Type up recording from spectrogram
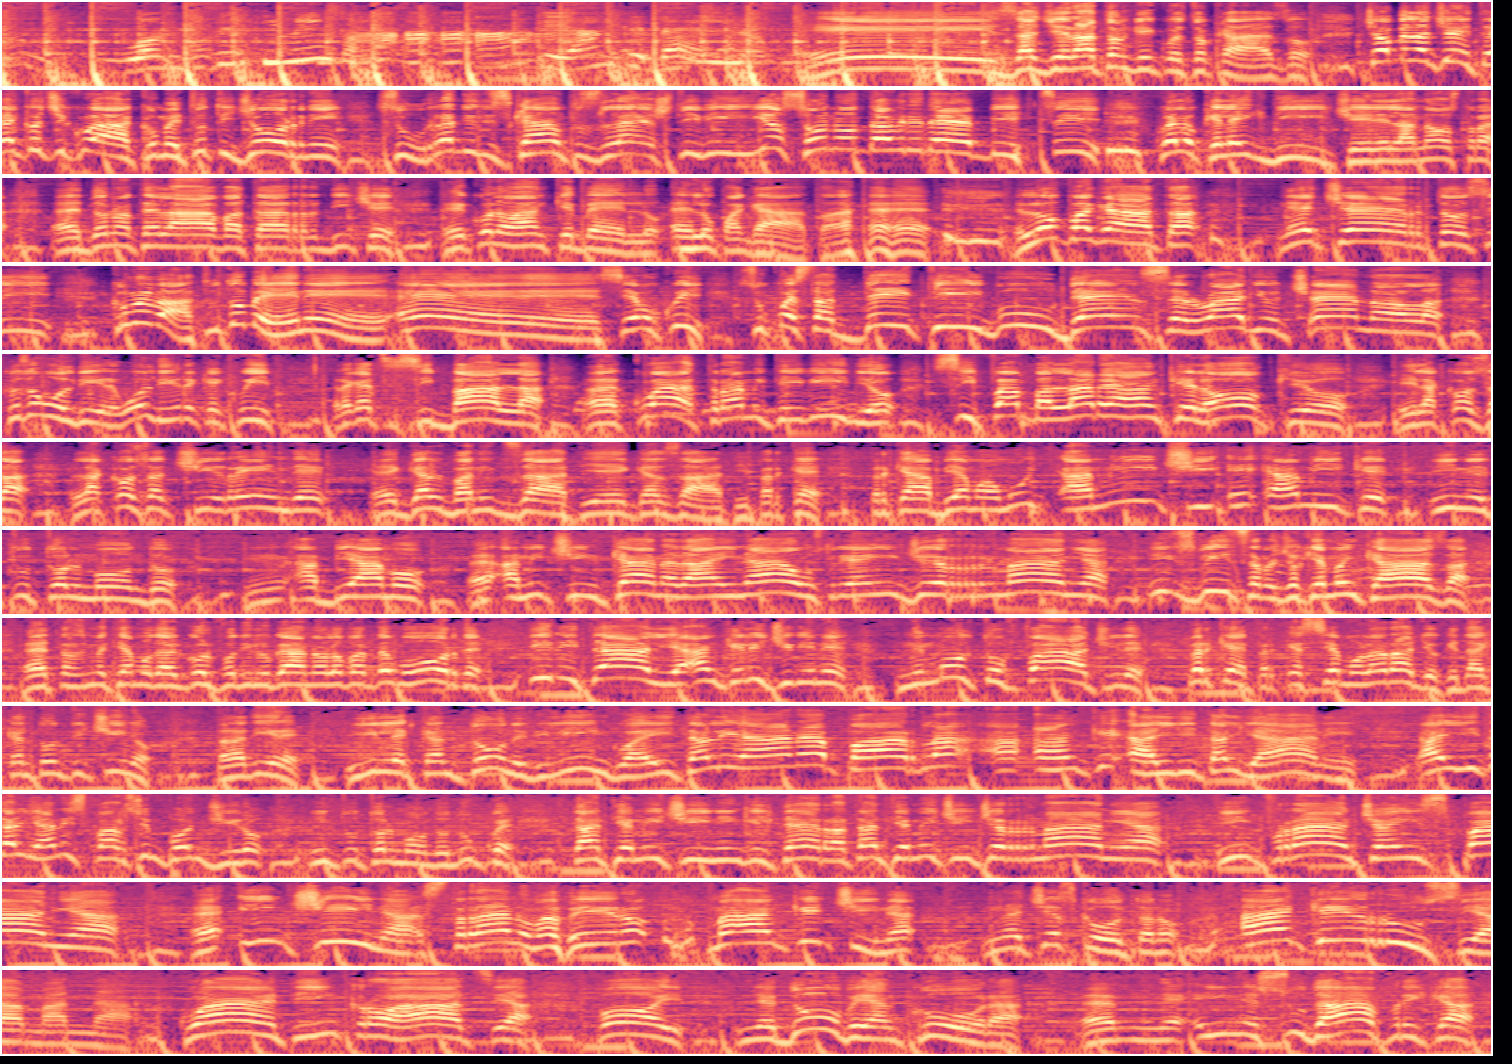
Buon divertimento ah, ah, ah, ah, e anche bello. E esagerato anche in questo caso. Ciao bella gente, eccoci qua come tutti i giorni su Radio Discount slash TV. Io sono Davide Debbi, sì, quello che lei dice, la nostra eh, Donatella Avatar dice, eh, quello è anche bello, e l'ho pagata. l'ho pagata. Eh certo, sì. Come va? Tutto bene? Eh, siamo qui su questa DTV Dance Radio Channel. Cosa vuol dire? Vuol dire che qui, ragazzi, si balla. Eh, qua tramite i video si fa ballare anche l'occhio. E la cosa, la cosa ci rende eh, galvanizzati e gasati. Perché? Perché abbiamo amici e amiche in tutto il mondo. Mm, abbiamo eh, amici in Canada, in Austria, in Germania, in Svizzera, giochiamo in casa, eh, trasmettiamo dal Golfo di Lugano all'Over the World, in Italia, anche lì ci viene molto facile, perché? Perché siamo la radio che dal Canton Ticino, vale a dire il cantone di lingua italiana, parla a- anche agli italiani agli italiani sparsi un po' in giro in tutto il mondo. Dunque, tanti amici in Inghilterra, tanti amici in Germania, in Francia, in Spagna, eh, in Cina, strano ma vero, ma anche in Cina eh, ci ascoltano, anche in Russia, manna, quanti, in Croazia, poi eh, dove ancora? Eh, in Sudafrica,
